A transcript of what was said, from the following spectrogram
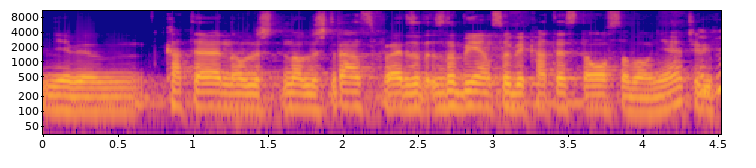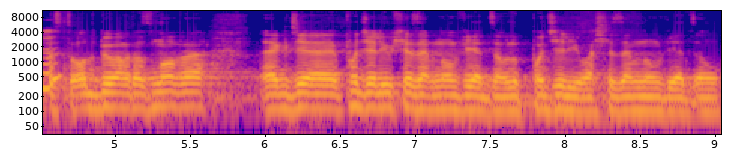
nie wiem, KT, knowledge, knowledge transfer. Z- Zrobiłam sobie KT z tą osobą, nie? Czyli po prostu odbyłam rozmowę, e, gdzie podzielił się ze mną wiedzą lub podzieliła się ze mną wiedzą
